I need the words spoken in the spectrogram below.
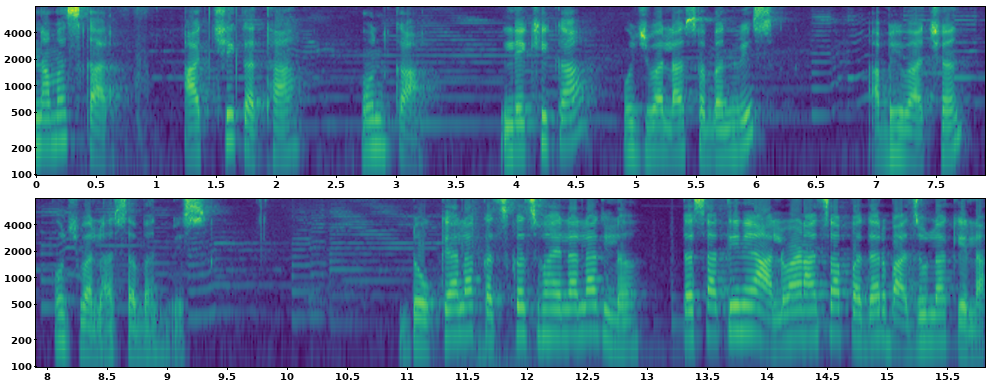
नमस्कार. आजची कथा उनका लेखिका उज्ज्वला सबनवीस अभिवाचन उज्ज्वला सबनवीस. डोक्याला कचकच व्हायला लागलं तसा तिने आलवाणाचा पदर बाजूला केला.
